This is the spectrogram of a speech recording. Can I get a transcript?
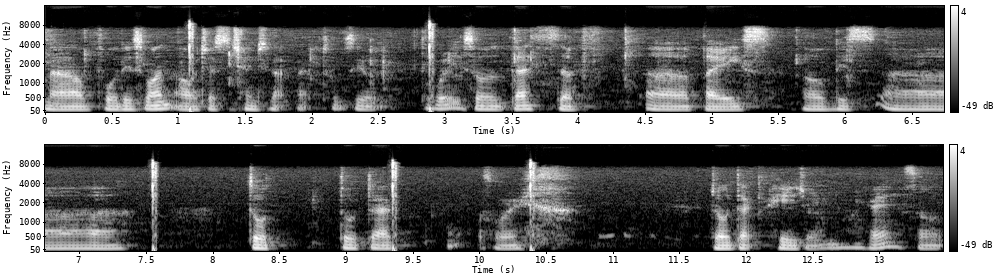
now for this one I'll just change that back to 0 degree. So that's the uh, base of this uh, dot, dot sorry dodecahedron okay? So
